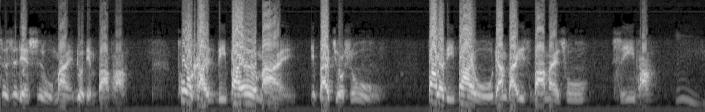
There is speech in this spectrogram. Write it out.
四四点四五卖六点八趴，拓凯礼拜二买一百九十五。到了礼拜五，两百一十八卖出十一趴。嗯，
